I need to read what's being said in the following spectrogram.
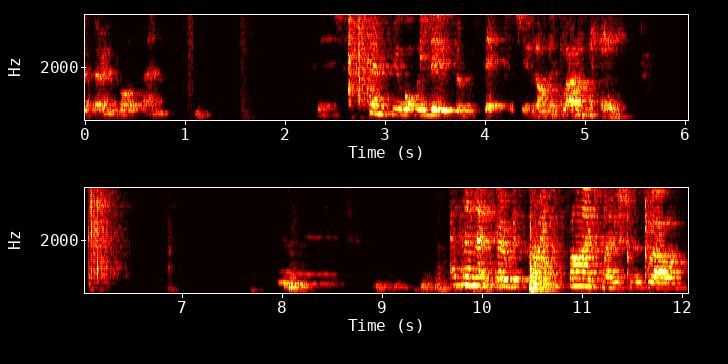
so important. Good. Tends to be what we lose when we sit for too long as well. And then let's go with side to side motion as well.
